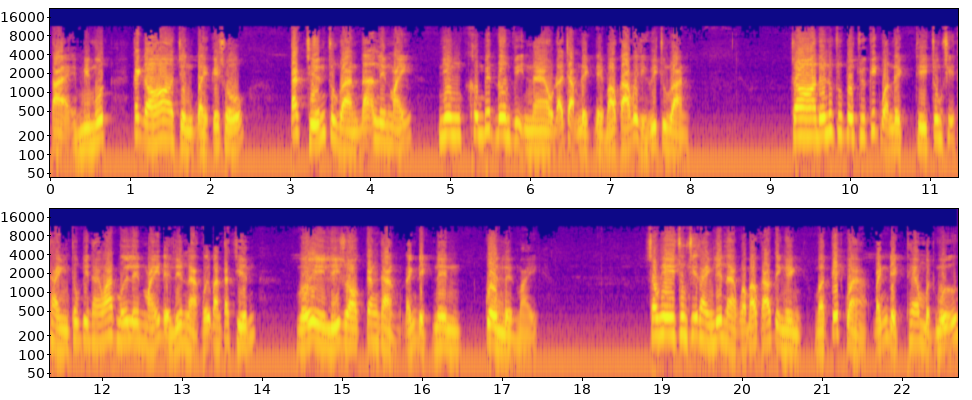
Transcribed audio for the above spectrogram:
tại Mimut, cách đó chừng 7 cây số. Tác chiến trung đoàn đã lên máy, nhưng không biết đơn vị nào đã chạm địch để báo cáo với chỉ huy trung đoàn. Cho đến lúc chúng tôi truy kích bọn địch thì Trung sĩ Thành thông tin 2 watt mới lên máy để liên lạc với ban tác chiến với lý do căng thẳng đánh địch nên quên lên máy. Sau khi Trung sĩ Thành liên lạc và báo cáo tình hình và kết quả đánh địch theo mật ngữ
